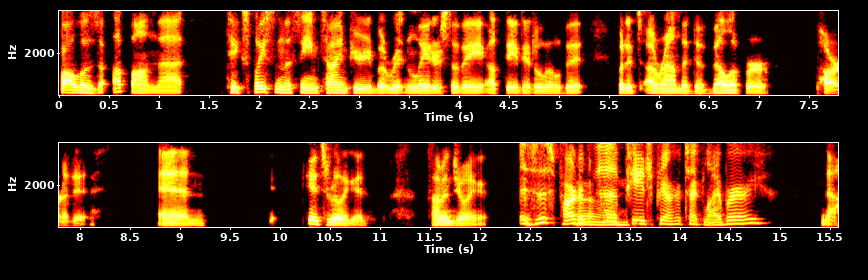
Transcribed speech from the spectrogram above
follows up on that, takes place in the same time period, but written later, so they update it a little bit. But it's around the developer part of it, and it's really good. I'm enjoying it. Is this part of the um, know. PHP Architect library? No.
